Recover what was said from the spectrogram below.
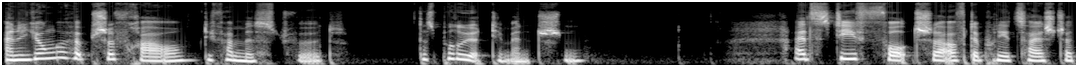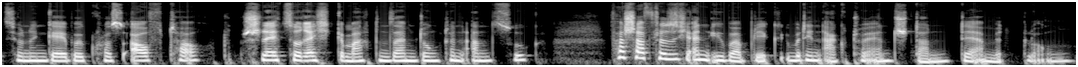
Eine junge, hübsche Frau, die vermisst wird. Das berührt die Menschen. Als Steve Fulcher auf der Polizeistation in Gable Cross auftaucht, schnell zurechtgemacht in seinem dunklen Anzug, verschafft er sich einen Überblick über den aktuellen Stand der Ermittlungen.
